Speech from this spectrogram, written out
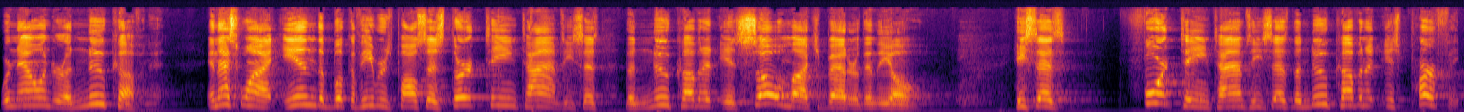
We're now under a new covenant. And that's why in the book of Hebrews, Paul says 13 times, he says, the new covenant is so much better than the old. He says, 14 times he says the new covenant is perfect.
